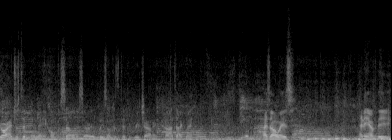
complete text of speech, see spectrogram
You are interested in a home for sale in this area, please don't hesitate to reach out and contact me. As always, any of the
